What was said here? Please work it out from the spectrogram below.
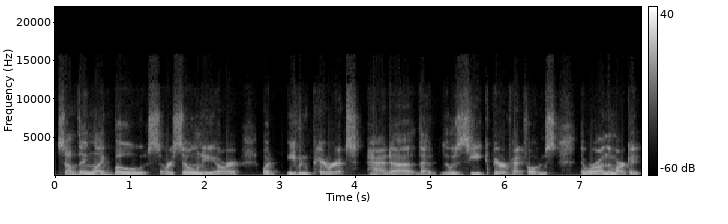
something like Bose or Sony or what even Parrot had uh, that those Zik pair of headphones that were on the market,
